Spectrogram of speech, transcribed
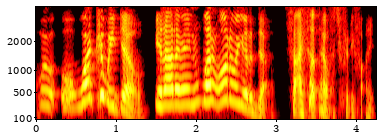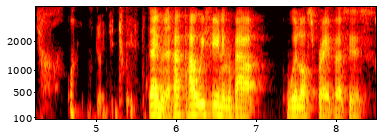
what can we do? You know what I mean? What What are we going to do? So I thought that was pretty funny, Joel. when you tweeted that. Damon, how, how are we feeling about Will Ospreay versus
